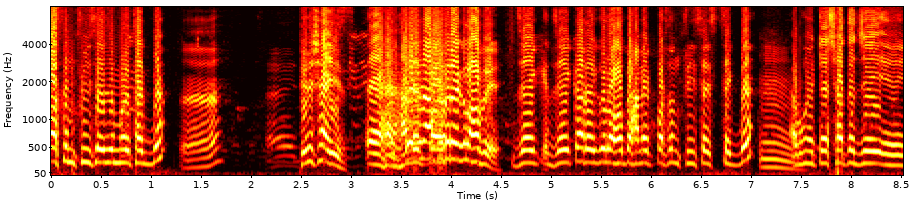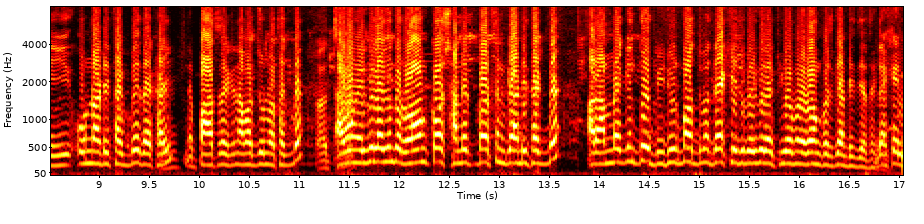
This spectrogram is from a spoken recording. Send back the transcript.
পার্সেন্ট ফ্রি সাইজের মধ্যে থাকবে। Free size? হ্যাঁ, হ্যাঁ, 100% এগুলো হবে। যে যে কার এগুলো হবে হান্ড্রেড পার্সেন্ট ফ্রি সাইজ থাকবে এবং এটার সাথে যে ওনাটি থাকবে দেখাই পাঁচ আমার জন্য থাকবে আচ্ছা। এবং এগুলো কিন্তু রং কস হান্ড্রেড পার্সেন্ট গ্যারান্টি থাকবে। আর আমরা কিন্তু ভিডিওর মাধ্যমে দেখিয়ে দেবো এগুলো কীভাবে আমরা রং কস গ্যারান্টি দিয়ে থাকি। দেখেন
